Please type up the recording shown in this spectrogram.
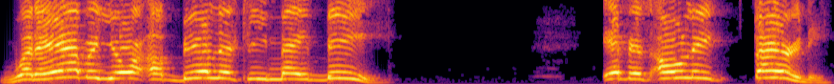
Whatever your ability may be, if it's only 30,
